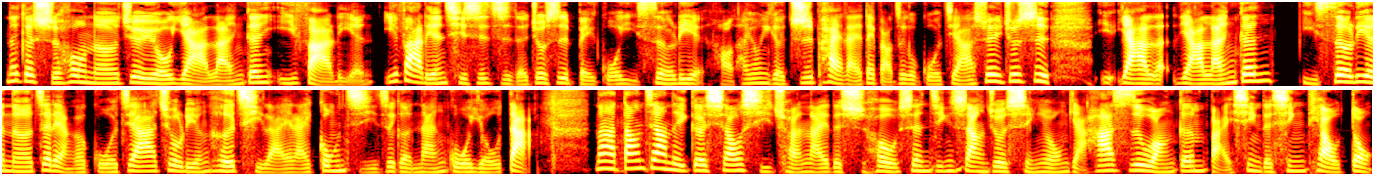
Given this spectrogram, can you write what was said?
那个时候呢就有亚兰跟以法莲，以法莲其实指的就是北国以色列，好，他用一个支派来代表这个国家，所以就是亚亚兰跟。以色列呢，这两个国家就联合起来来攻击这个南国犹大。那当这样的一个消息传来的时候，圣经上就形容亚哈斯王跟百姓的心跳动，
